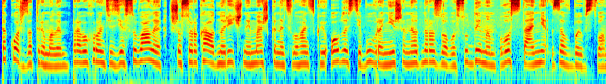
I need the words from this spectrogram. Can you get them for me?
також затримали. Правоохоронці з'ясували, що 41-річний мешканець Луганської області був раніше неодноразово судимим, востаннє за вбивство.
